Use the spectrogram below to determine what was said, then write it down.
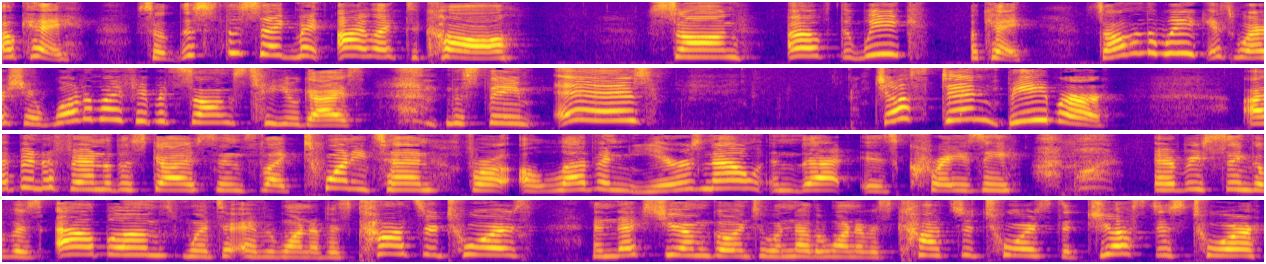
Okay, so this is the segment I like to call Song of the Week. Okay, Song of the Week is where I share one of my favorite songs to you guys. This theme is Justin Bieber. I've been a fan of this guy since like 2010 for 11 years now, and that is crazy. Every single of his albums, went to every one of his concert tours, and next year I'm going to another one of his concert tours, the Justice Tour.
